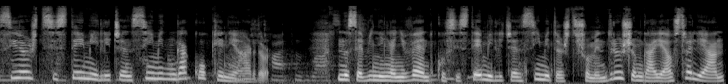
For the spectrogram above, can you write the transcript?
si është sistemi i licensimit nga ku keni ardhur. Nëse vini nga një vend ku sistemi i licensimit është shumë i ndryshëm nga ai australian,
